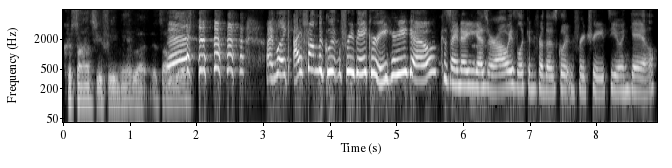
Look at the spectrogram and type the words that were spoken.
croissants you feed me but it's all good. I'm like, I found the gluten free bakery. Here you go. Because I know you guys are always looking for those gluten free treats, you and Gail.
